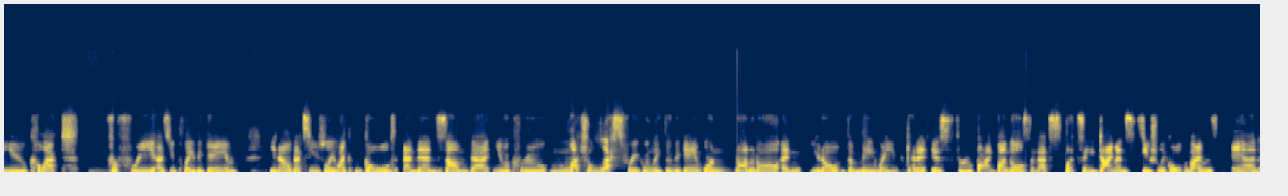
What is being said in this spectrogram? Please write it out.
you collect for free as you play the game. You know, that's usually like gold. And then some that you accrue much less frequently through the game or not at all. And, you know, the main way you get it is through buying bundles. And that's, let's say, diamonds. It's usually gold and diamonds. And,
